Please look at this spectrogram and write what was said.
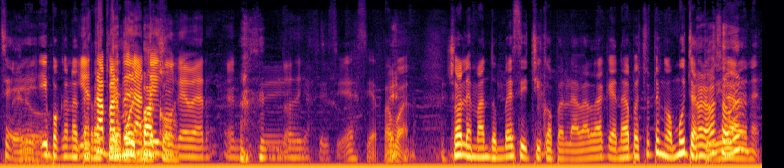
Sí, Pero- y porque no y te esta parte la tengo que ver en Sí, dos días. sí, sí, es cierto. Bueno, yo les mando un beso y chicos, pero la verdad que no, pues yo tengo mucha ¿No la vas a actividad. ver? en-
